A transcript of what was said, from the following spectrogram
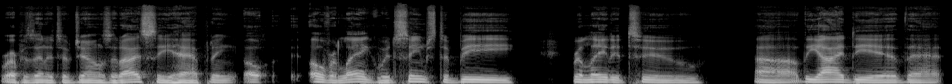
Representative Jones, that I see happening o- over language seems to be related to uh, the idea that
